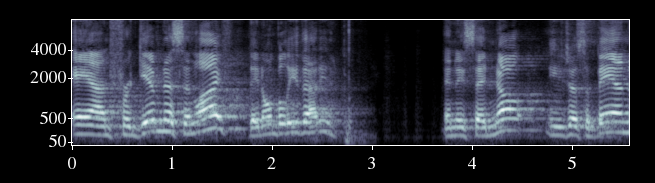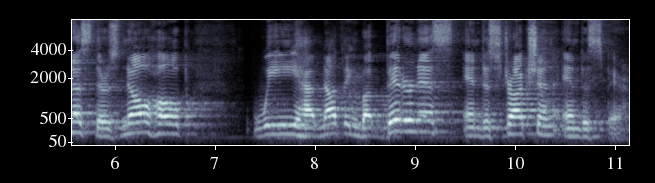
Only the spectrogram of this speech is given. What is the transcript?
and forgiveness in life, they don't believe that either. And they say, no, he just abandoned us. There's no hope. We have nothing but bitterness and destruction and despair.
